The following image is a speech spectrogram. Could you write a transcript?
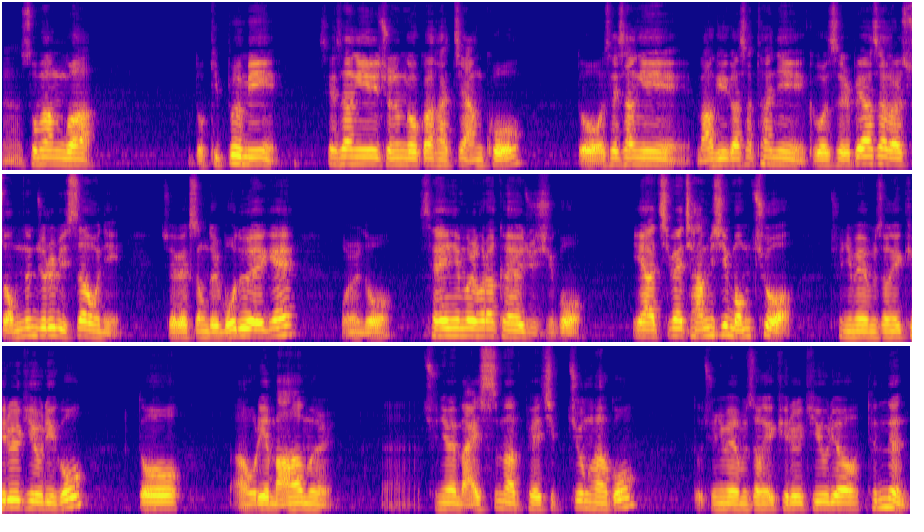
어, 소망과 또 기쁨이 세상이 주는 것과 같지 않고 또 세상이 마귀가 사탄이 그것을 빼앗아갈 수 없는 줄을 믿사오니 주의 백성들 모두에게 오늘도 새 힘을 허락하여 주시고 이 아침에 잠시 멈추어 주님의 음성에 귀를 기울이고 또 아, 우리의 마음을 아, 주님의 말씀 앞에 집중하고 또 주님의 음성에 귀를 기울여 듣는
